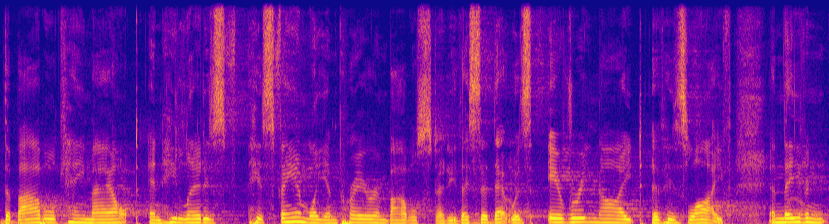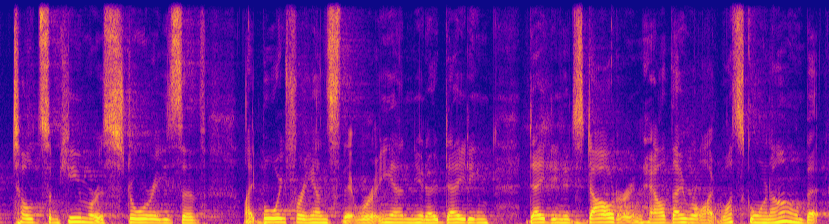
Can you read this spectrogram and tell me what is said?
The Bible came out, and he led his, his family in prayer and Bible study. They said that was every night of his life. And they even told some humorous stories of like boyfriends that were in, you know, dating dating his daughter and how they were like, what's going on? But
